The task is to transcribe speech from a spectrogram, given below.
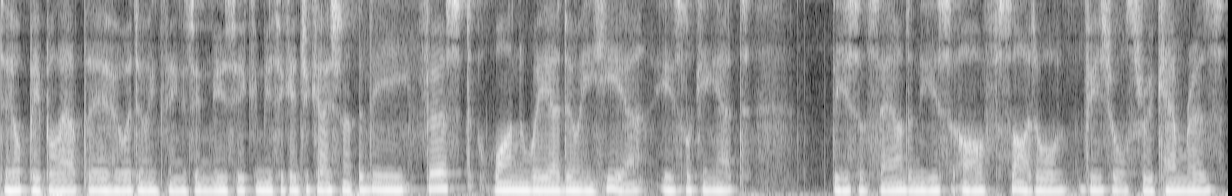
to help people out there who are doing things in music and music education. The first one we are doing here is looking at the use of sound and the use of sight or visuals through cameras.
